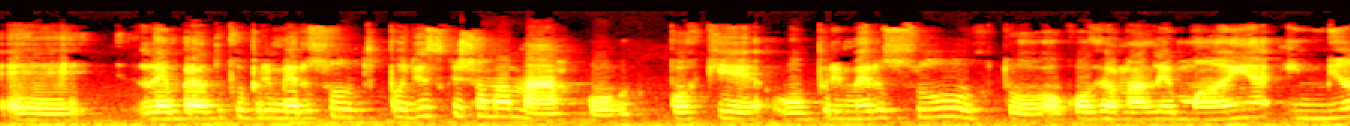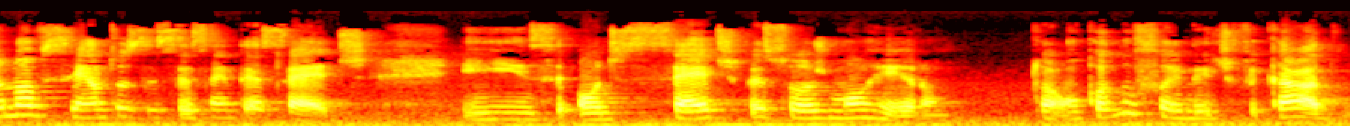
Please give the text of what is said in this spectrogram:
É, lembrando que o primeiro surto, por isso que chama Marburg, porque o primeiro surto ocorreu na Alemanha em 1967, e onde sete pessoas morreram. Então, quando foi identificado,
